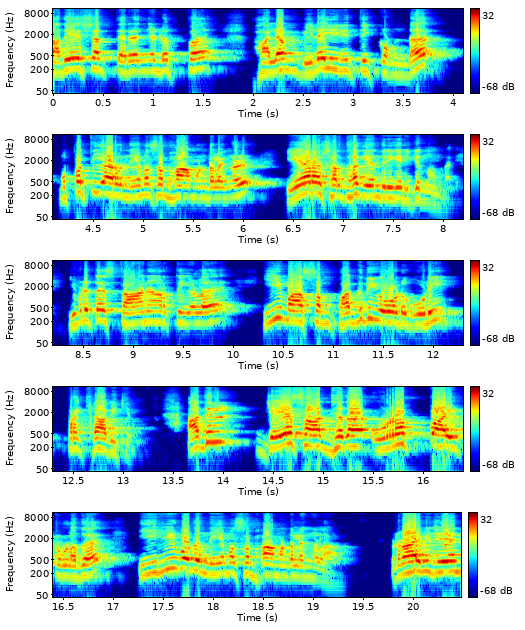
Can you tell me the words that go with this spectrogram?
തദ്ദേശ തെരഞ്ഞെടുപ്പ് ഫലം വിലയിരുത്തിക്കൊണ്ട് മുപ്പത്തിയാറ് നിയമസഭാ മണ്ഡലങ്ങൾ ഏറെ ശ്രദ്ധ കേന്ദ്രീകരിക്കുന്നുണ്ട്. ഇവിടുത്തെ സ്ഥാനാർത്ഥികളെ ഈ മാസം പകുതിയോടുകൂടി പ്രഖ്യാപിക്കും. അതിൽ ജയസാധ്യത ഉറപ്പായിട്ടുള്ളത് ഇരുപത് നിയമസഭാ മണ്ഡലങ്ങളാണ്. പിണറായി വിജയൻ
